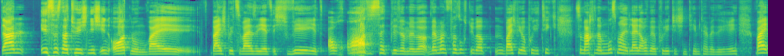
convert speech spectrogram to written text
dann ist es natürlich nicht in Ordnung, weil beispielsweise jetzt, ich will jetzt auch, oh, das ist halt blöd, wenn man, über, wenn man versucht, über ein Beispiel über Politik zu machen, dann muss man halt leider auch über politischen Themen teilweise reden, weil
